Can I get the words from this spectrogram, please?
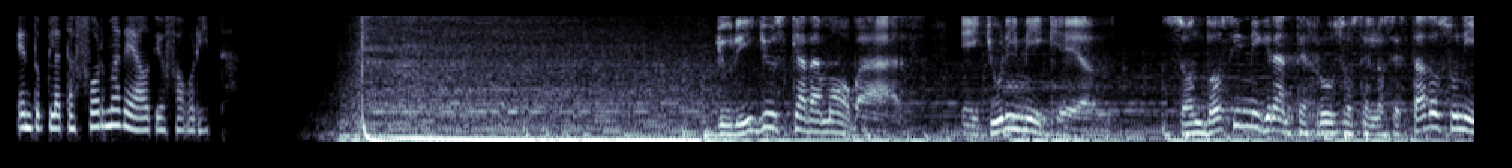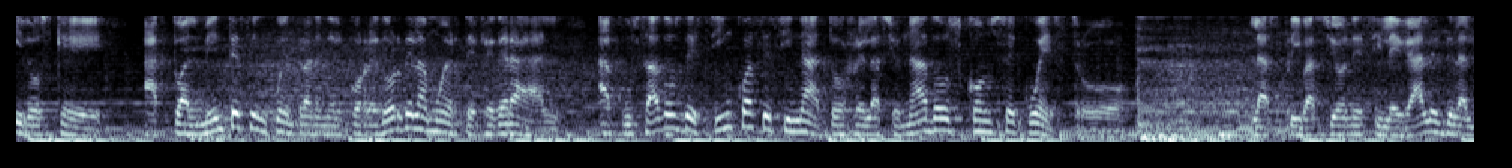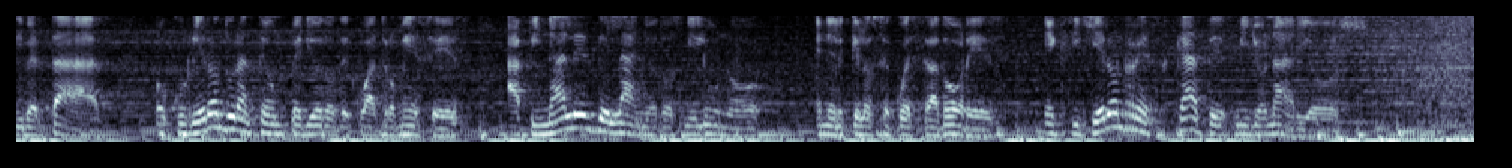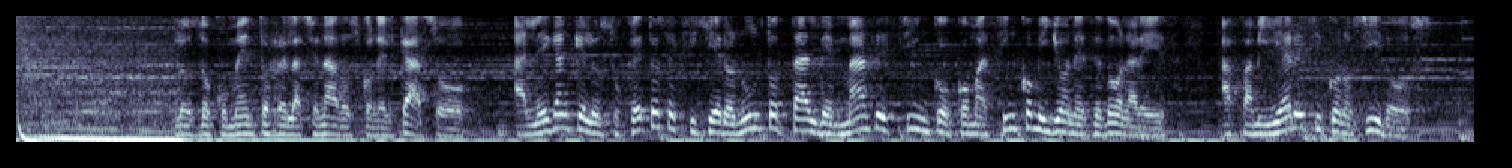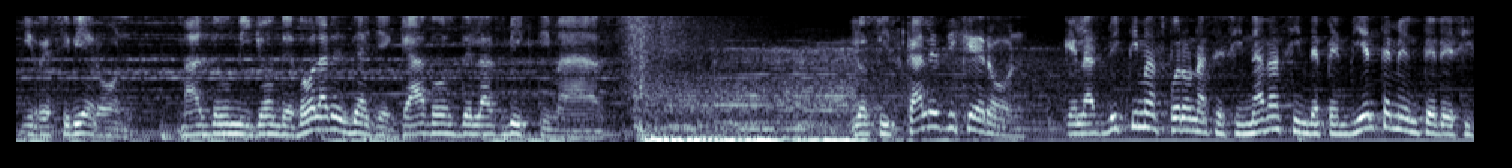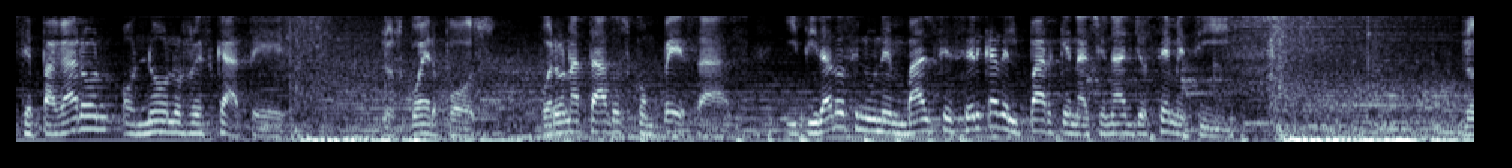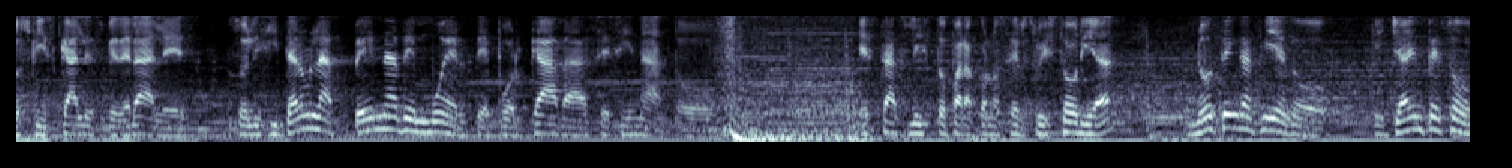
en tu plataforma de audio favorita. Yuriyus Kadamovas y Yuri Mikkel son dos inmigrantes rusos en los Estados Unidos que actualmente se encuentran en el corredor de la muerte federal, acusados de cinco asesinatos relacionados con secuestro. Las privaciones ilegales de la libertad ocurrieron durante un periodo de cuatro meses a finales del año 2001, en el que los secuestradores exigieron rescates millonarios. Los documentos relacionados con el caso alegan que los sujetos exigieron un total de más de 5,5 millones de dólares a familiares y conocidos y recibieron más de un millón de dólares de allegados de las víctimas. Los fiscales dijeron que las víctimas fueron asesinadas independientemente de si se pagaron o no los rescates. Los cuerpos fueron atados con pesas y tirados en un embalse cerca del Parque Nacional Yosemite. Los fiscales federales solicitaron la pena de muerte por cada asesinato. ¿Estás listo para conocer su historia? No tengas miedo, que ya empezó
